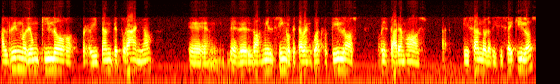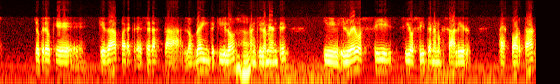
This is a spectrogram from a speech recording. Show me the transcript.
al ritmo de un kilo por habitante por año. Eh, desde el 2005 que estaba en 4 kilos, hoy estaremos pisando los 16 kilos. Yo creo que, que da para crecer hasta los 20 kilos tranquilamente. Y, luego sí, sí o sí tenemos que salir a exportar.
